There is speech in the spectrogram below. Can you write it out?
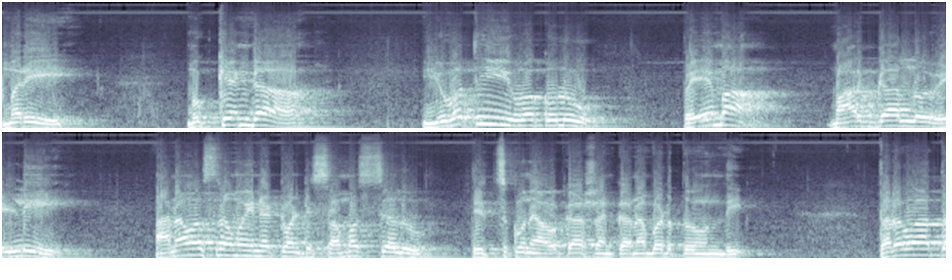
మరి ముఖ్యంగా యువతీ యువకులు ప్రేమ మార్గాల్లో వెళ్ళి అనవసరమైనటువంటి సమస్యలు తెచ్చుకునే అవకాశం కనబడుతూ ఉంది. తర్వాత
